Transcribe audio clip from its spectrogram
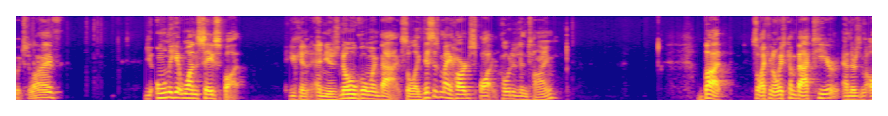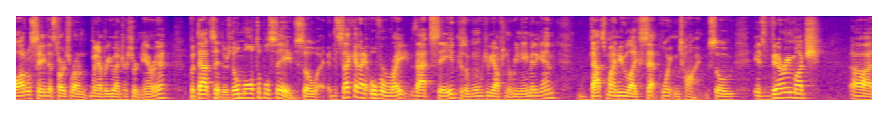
Twitch Live. You only get one save spot. You can, and there's no going back. So like this is my hard spot coded in time. But so I can always come back to here, and there's an auto save that starts around whenever you enter a certain area. But that's it. There's no multiple saves. So the second I overwrite that save, because it won't give me the option to rename it again, that's my new like set point in time. So it's very much uh,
